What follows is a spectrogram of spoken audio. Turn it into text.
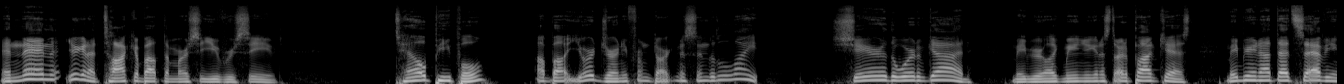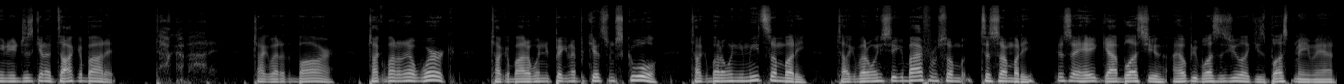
And then you're going to talk about the mercy you've received. Tell people about your journey from darkness into the light. Share the word of God. Maybe you're like me and you're going to start a podcast. Maybe you're not that savvy and you're just going to talk about it. Talk about it. Talk about it at the bar. Talk about it at work. Talk about it when you're picking up your kids from school. Talk about it when you meet somebody. Talk about it when you say goodbye from some to somebody. Just say, "Hey, God bless you. I hope He blesses you like He's blessed me, man."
